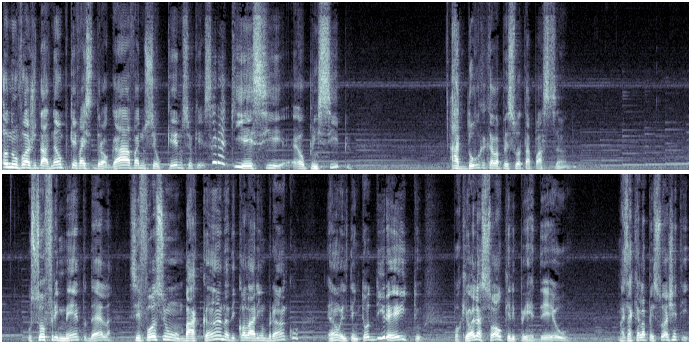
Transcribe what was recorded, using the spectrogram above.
eu não vou ajudar não, porque vai se drogar, vai não sei o quê, não sei o quê. Será que esse é o princípio? A dor que aquela pessoa está passando? O sofrimento dela? Se fosse um bacana de colarinho branco, não, ele tem todo direito, porque olha só o que ele perdeu. Mas aquela pessoa a gente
